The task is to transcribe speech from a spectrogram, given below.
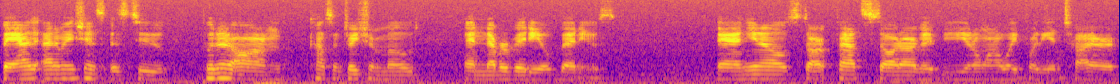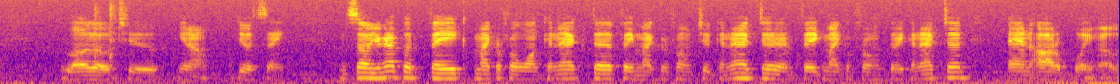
band animations, is to put it on concentration mode and never video venues. And you know, start fast startup if you don't want to wait for the entire logo to, you know, do its thing. And so you're gonna put fake microphone one connected, fake microphone two connected, and fake microphone three connected, and autoplay mode.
